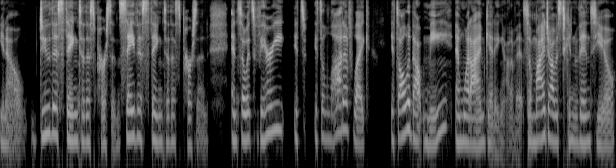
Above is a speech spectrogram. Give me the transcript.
you know, do this thing to this person, say this thing to this person. And so it's very it's it's a lot of like it's all about me and what I'm getting out of it. So my job is to convince you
